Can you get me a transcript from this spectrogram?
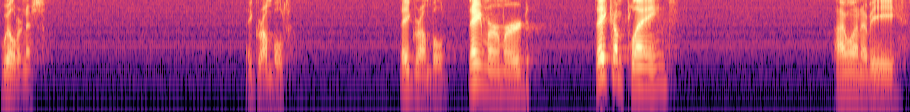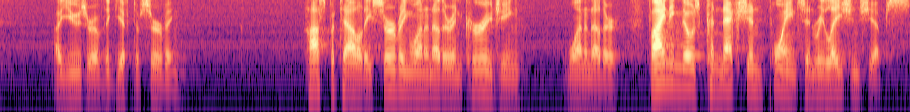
wilderness. They grumbled. They grumbled. They murmured. They complained. I want to be a user of the gift of serving. Hospitality, serving one another, encouraging one another, finding those connection points in relationships,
